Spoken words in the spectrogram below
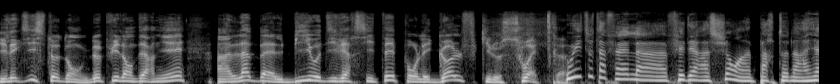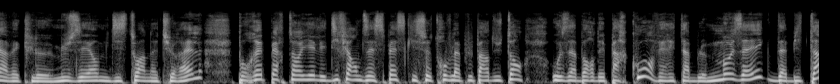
Il existe donc depuis l'an dernier un label biodiversité pour les golfs qui le souhaitent. Oui, tout à fait. La fédération a un partenariat avec le Muséum d'histoire naturelle pour répertorier les différentes espèces qui se trouvent la plupart du temps aux abords des parcours, véritable mosaïque d'habitats,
